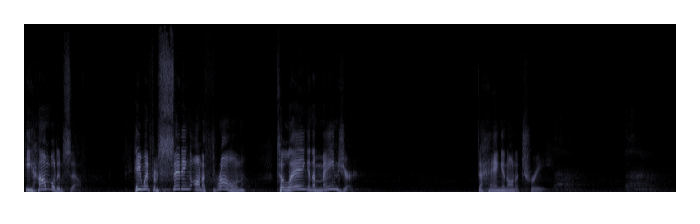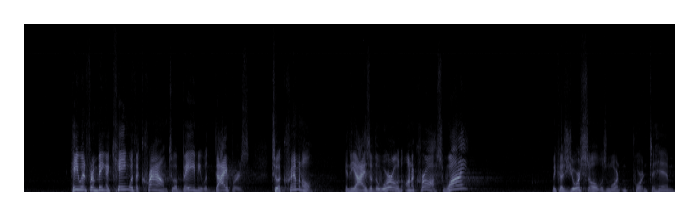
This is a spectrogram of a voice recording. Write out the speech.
He humbled himself. He went from sitting on a throne to laying in a manger to hanging on a tree. He went from being a king with a crown to a baby with diapers to a criminal in the eyes of the world on a cross. Why? Because your soul was more important to him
